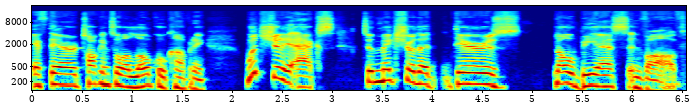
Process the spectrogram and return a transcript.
if they're talking to a local company what should they ask to make sure that there's no bs involved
